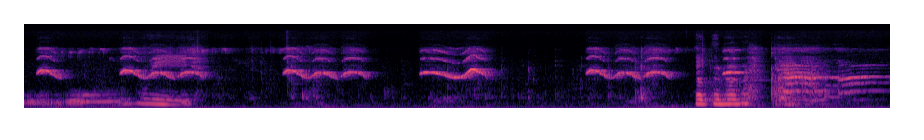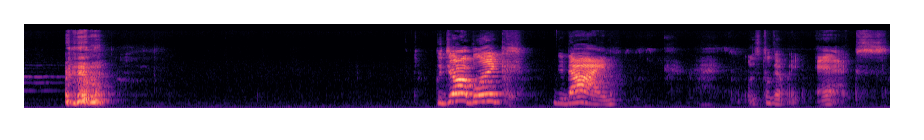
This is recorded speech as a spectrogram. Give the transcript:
We... No, no. Good job, Blink! You died. I still got my axe.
